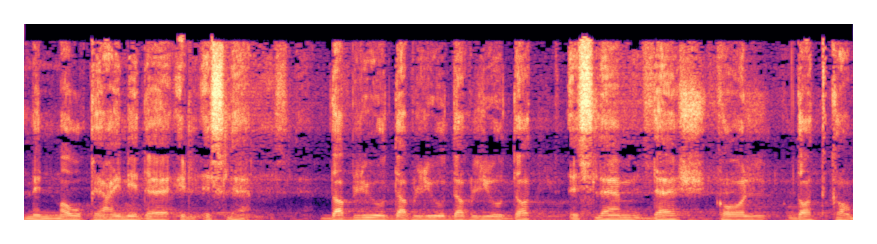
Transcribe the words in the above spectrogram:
من موقع نداء الإسلام www.islam-call.com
